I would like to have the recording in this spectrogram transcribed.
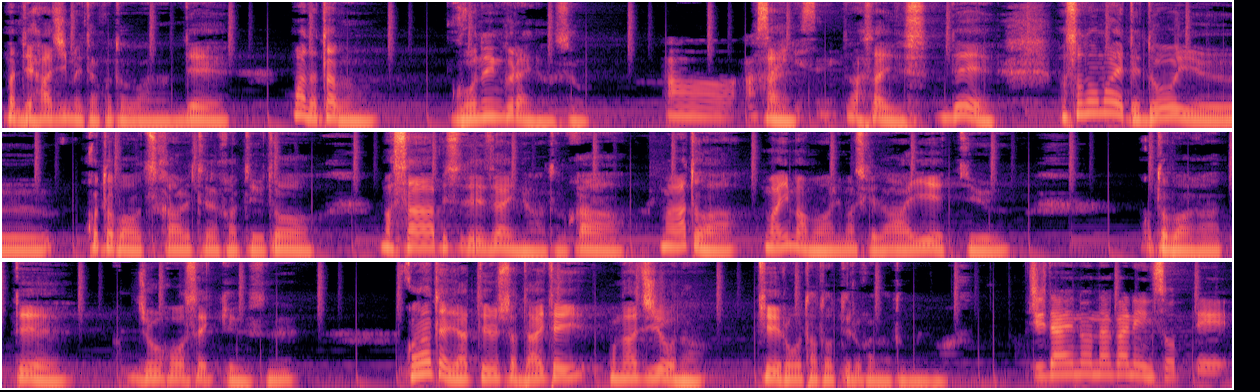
まあ、出始めた言葉なんで、まだ多分5年ぐらいなんですよ。ああ、浅いですね。浅いです。で、まあその前ってどういう言葉を使われてたかというと、まあ、サービスデザイナーとか、まあ、あとは、まあ、今もありますけど、IA っていう言葉があって、情報設計ですね。このあたりやってる人は大体同じような経路をたどってるかなと思います。時代の流れに沿って、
